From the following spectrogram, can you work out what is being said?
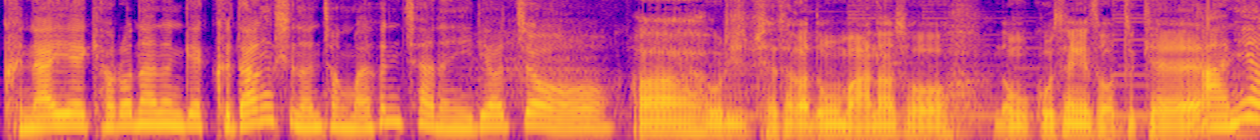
그 나이에 결혼하는 게 그 당시는 정말 흔치 않은 일이었죠. 아, 우리 집 제사가 너무 많아서 너무 고생해서 어떡해? 아니야,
